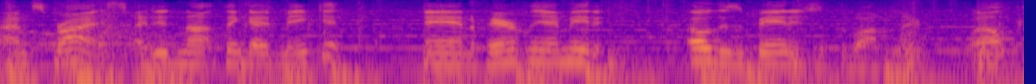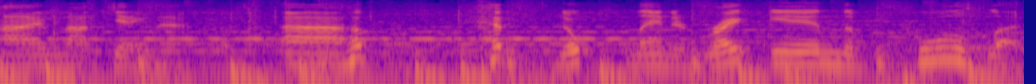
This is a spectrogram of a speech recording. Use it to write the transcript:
I'm surprised. I did not think I'd make it, and apparently I made it. Oh, there's a bandage at the bottom there. Well, I'm not getting that. Uh, hip, hip. Nope. Landed right in the pool of blood.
